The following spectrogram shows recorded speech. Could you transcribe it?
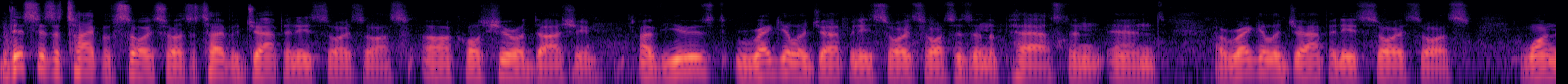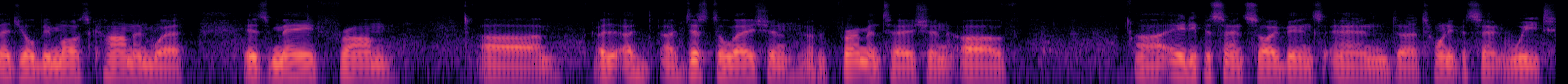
This is a type of soy sauce, a type of Japanese soy sauce uh, called shirodashi. I've used regular Japanese soy sauces in the past, and, and a regular Japanese soy sauce, one that you'll be most common with, is made from uh, a, a, a, distillation, a fermentation of 80% uh, soybeans and 20% uh, wheat.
